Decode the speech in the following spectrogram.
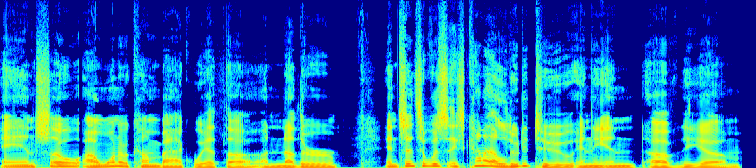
And so I want to come back with uh, another. And since it was, it's kind of alluded to in the end of the, um,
